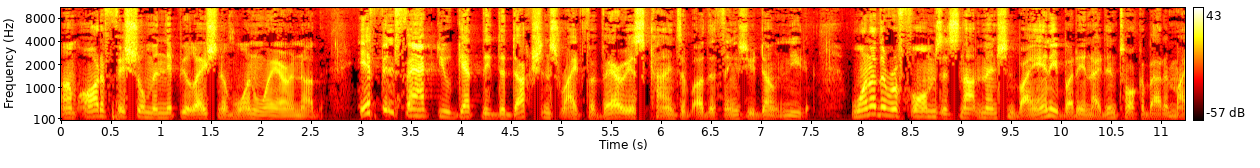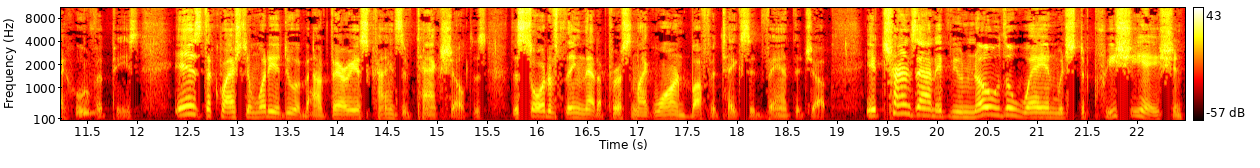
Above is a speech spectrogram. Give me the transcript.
um, artificial manipulation of one way or another. If in fact you get the deductions right for various kinds of other things, you don't need it. One of the reforms that's not mentioned by anybody, and I didn't talk about in my Hoover piece, is the question what do you do about various kinds of tax shelters? The sort of thing that a person like Warren Buffett takes advantage of. It turns out if you know the way in which depreciation,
